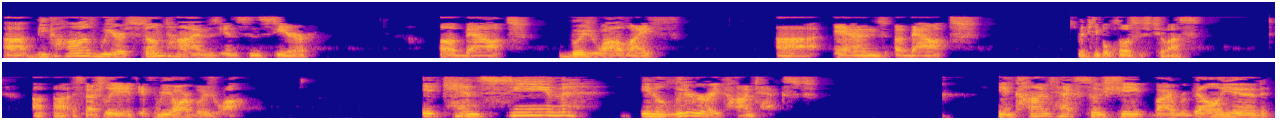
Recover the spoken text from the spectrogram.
uh, because we are sometimes insincere about bourgeois life, uh, and about the people closest to us, uh, especially if, if we are bourgeois, it can seem in a literary context, in context so shaped by rebellion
